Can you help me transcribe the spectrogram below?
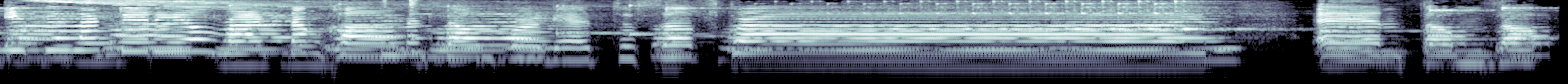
If you like the video, write down comments, don't forget to subscribe and thumbs up.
